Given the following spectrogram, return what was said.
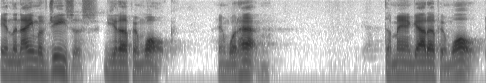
In the name of Jesus, get up and walk. And what happened? The man got up and walked.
